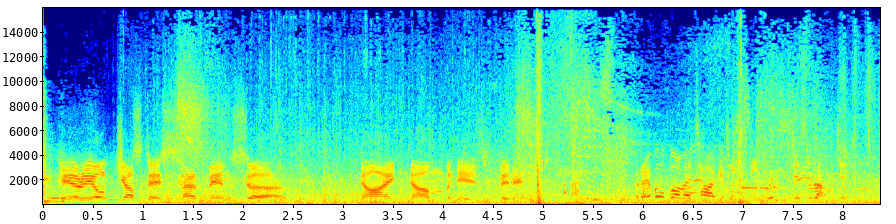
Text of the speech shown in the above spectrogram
Imperial justice has been served. Nien Nunb is finished. Rebel bomber targeting sequence disrupted.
